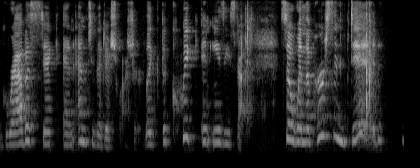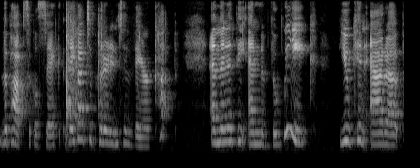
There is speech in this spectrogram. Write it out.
Grab a stick and empty the dishwasher. Like the quick and easy stuff. So when the person did the popsicle stick, they got to put it into their cup. And then at the end of the week, you can add up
